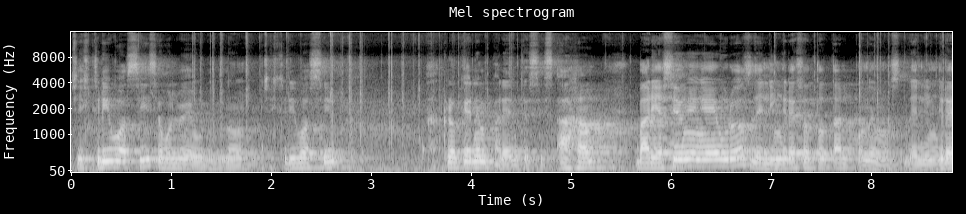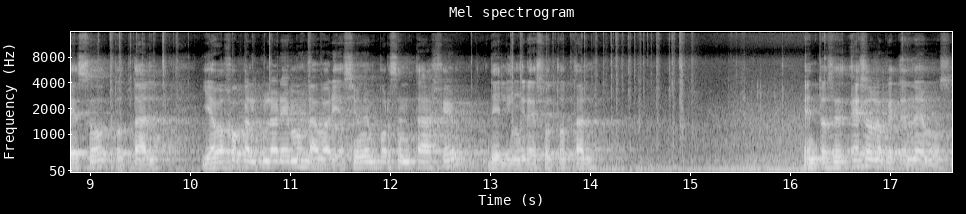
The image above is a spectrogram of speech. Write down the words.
si escribo así se vuelve euro, no, si escribo así, creo que era en paréntesis, ajá, variación en euros del ingreso total ponemos, del ingreso total, y abajo calcularemos la variación en porcentaje del ingreso total. Entonces, eso es lo que tenemos,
